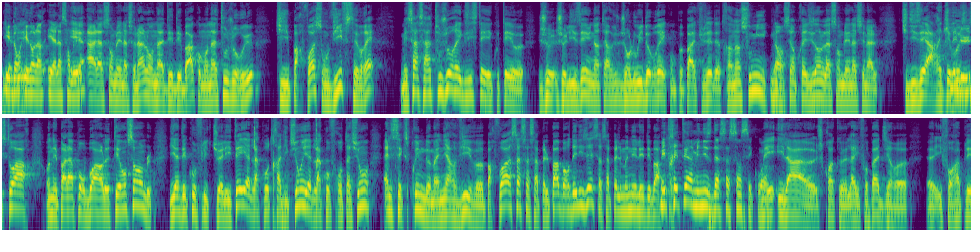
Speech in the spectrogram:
et, dans, et, dans la, et à l'Assemblée Et à l'Assemblée nationale, on a des débats comme on a toujours eu, qui parfois sont vifs, c'est vrai, mais ça, ça a toujours existé. Écoutez, euh, je, lisais une interview de Jean-Louis Debré, qu'on ne peut pas accuser d'être un insoumis, l'ancien président de l'Assemblée nationale, qui disait arrêtez vos histoires, on n'est pas là pour boire le thé ensemble. Il y a des conflictualités, il y a de la contradiction, il y a de la confrontation. Elle s'exprime de manière vive euh, parfois. Ça, ça s'appelle pas bordéliser, ça s'appelle mener les débats. Mais traiter un ministre d'assassin, c'est quoi? Mais il a, euh, je crois que là, il faut pas dire euh, il faut rappeler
